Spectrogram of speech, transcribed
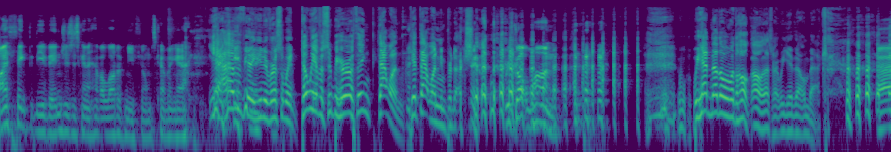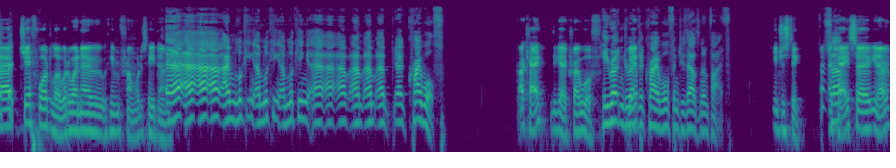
I think that the Avengers is going to have a lot of new films coming out. Yeah, I have a feeling Universal went, don't we have a superhero thing? That one. Get that one in production. We've got one. we had another one with the Hulk. Oh, that's right. We gave that one back. uh, Jeff Wadlow. What do I know him from? What has he done? Uh, uh, uh, uh I'm looking. I'm looking. I'm looking. Uh, I'm, I'm, I'm Cry Wolf. Okay, there you go. Cry Wolf. He wrote and directed yep. Cry Wolf in 2005. Interesting. So, okay, so you know,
